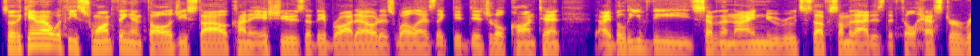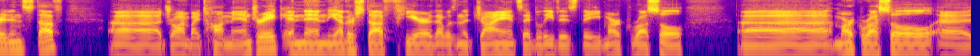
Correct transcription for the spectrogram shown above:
So they came out with these Swamp Thing anthology style kind of issues that they brought out, as well as like the digital content. I believe the seven and nine New Roots stuff, some of that is the Phil Hester written stuff uh, drawn by Tom Mandrake. And then the other stuff here that was in the Giants, I believe, is the Mark Russell, uh, Mark Russell, uh,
